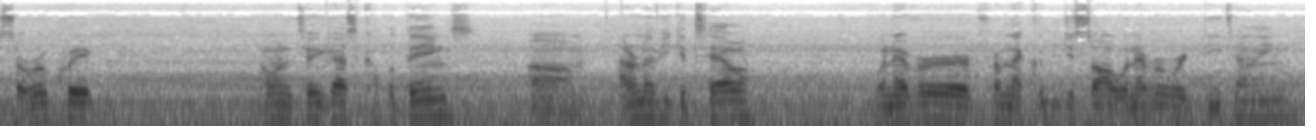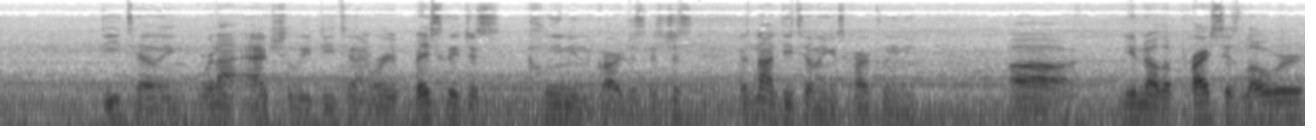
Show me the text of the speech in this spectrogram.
guys so real quick i want to tell you guys a couple things. Um i don't know if you could tell whenever from that clip you just saw whenever we're detailing detailing we're not actually detailing. We're basically just cleaning the car. Just it's just it's not detailing it's car cleaning. Uh you know the price is lower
